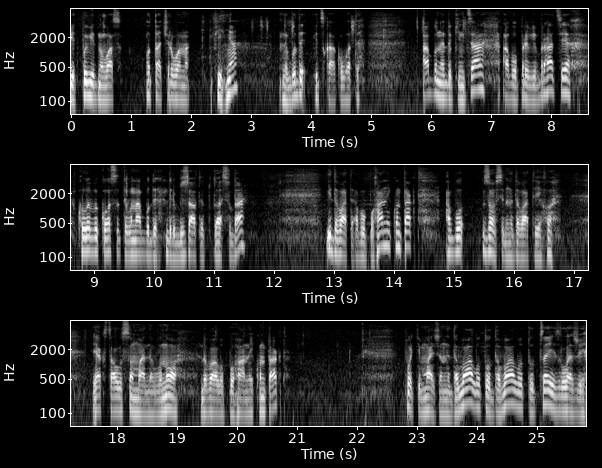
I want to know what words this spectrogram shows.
Відповідно, у вас ота червона фігня не буде відскакувати. Або не до кінця, або при вібраціях, коли ви косите, вона буде дрібіжати туди-сюди і давати або поганий контакт, або зовсім не давати його. Як сталося в мене, воно давало поганий контакт. Потім майже не давало, то давало, то це і залежить,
